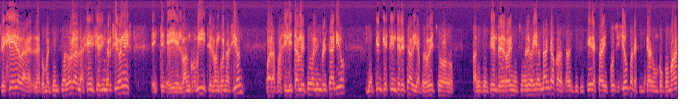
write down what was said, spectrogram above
Cejera, la, comercializadora, la agencia de inversiones, este, el Banco BIS, el Banco Nación, para facilitarle todo al empresario y a aquel que esté interesado, y aprovecho a los oyentes de Radio Nacional de Bahía Blanca para saber que Cejera está a disposición para explicar un poco más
